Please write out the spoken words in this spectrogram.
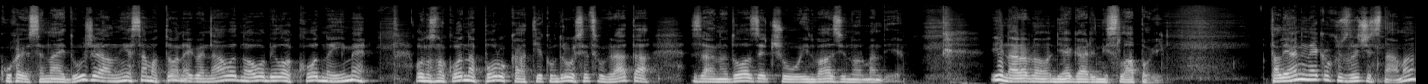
kuhaju se najduže, ali nije samo to, nego je navodno ovo bilo kodno ime, odnosno kodna poruka tijekom drugog svjetskog rata za nadolazeću invaziju Normandije. I naravno njegarini slapovi. Talijani nekako slični s nama,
